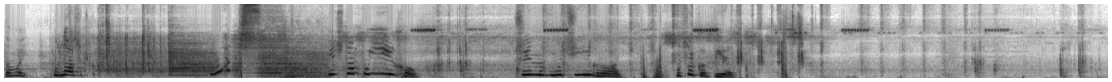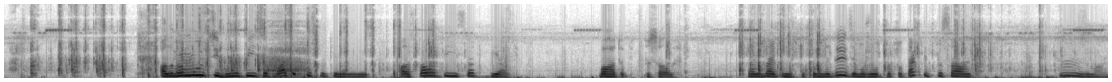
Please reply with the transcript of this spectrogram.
Давай. Будь ласочка. Оч! Він ж там поїхав. Що він вночі грати? Оце капець. Але ви молодці, було 52 підписники на мені, а стало 55. Багато підписались. Я не знаю, звісно, хто мене дивиться, може ви просто так підписались. Ну, Не знаю.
